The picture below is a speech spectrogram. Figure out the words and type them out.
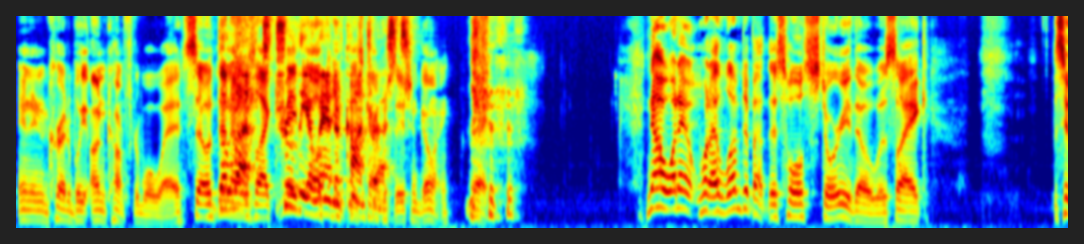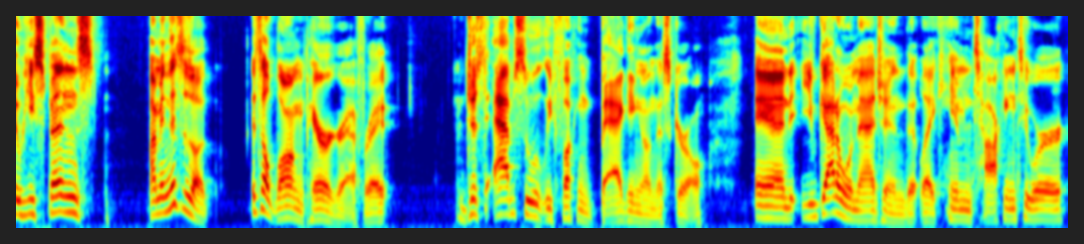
in an incredibly uncomfortable way. So then I left, was like, truly a I'll land of this contrasts. conversation going. Right. now, what I what I loved about this whole story though was like, so he spends. I mean, this is a it's a long paragraph, right? Just absolutely fucking bagging on this girl. And you've got to imagine that like him talking to her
